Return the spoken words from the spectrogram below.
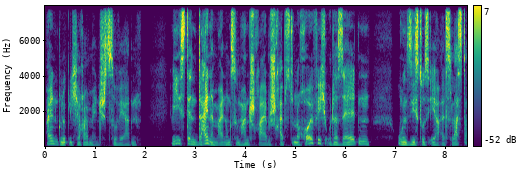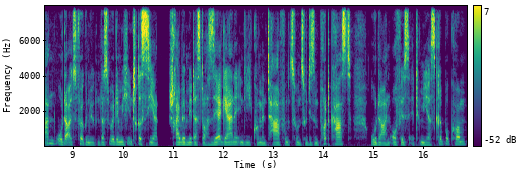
ein glücklicherer Mensch zu werden. Wie ist denn deine Meinung zum Handschreiben? Schreibst du noch häufig oder selten? Und siehst du es eher als Last an oder als Vergnügen? Das würde mich interessieren. Schreibe mir das doch sehr gerne in die Kommentarfunktion zu diesem Podcast oder an office.miascrippo.com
